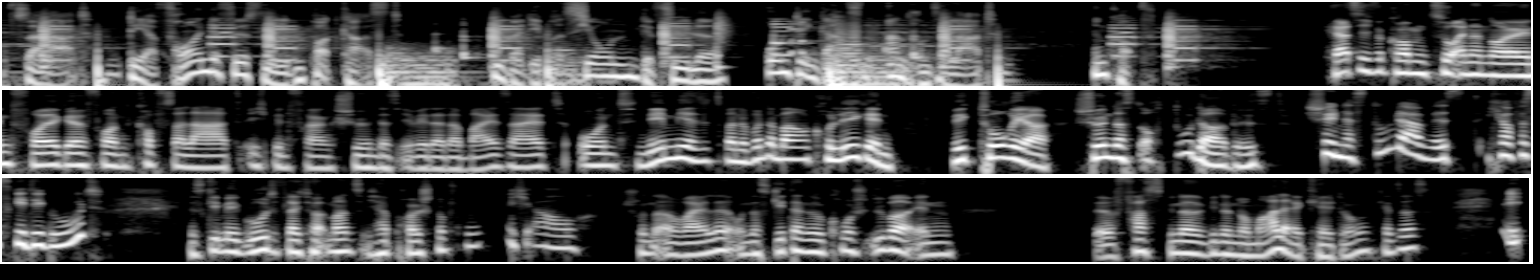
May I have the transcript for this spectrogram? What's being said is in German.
Kopfsalat, der Freunde fürs Leben Podcast. Über Depressionen, Gefühle und den ganzen anderen Salat im Kopf. Herzlich willkommen zu einer neuen Folge von Kopfsalat. Ich bin Frank, schön, dass ihr wieder dabei seid. Und neben mir sitzt meine wunderbare Kollegin Victoria. Schön, dass auch du da bist. Schön, dass du da bist. Ich hoffe, es geht dir gut. Es geht mir gut, vielleicht hört man es, ich habe Heuschnupfen. Ich auch. Schon eine Weile. Und das geht dann so komisch über in fast wie eine, wie eine normale Erkältung. Kennst du das?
